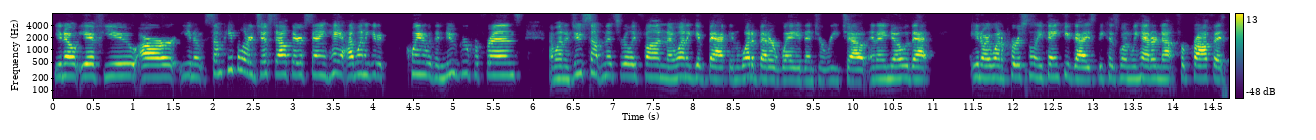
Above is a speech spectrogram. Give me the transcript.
you know, if you are, you know, some people are just out there saying, hey, I want to get acquainted with a new group of friends I want to do something that's really fun and I want to give back. And what a better way than to reach out? And I know that, you know, I want to personally thank you guys because when we had our not for profit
